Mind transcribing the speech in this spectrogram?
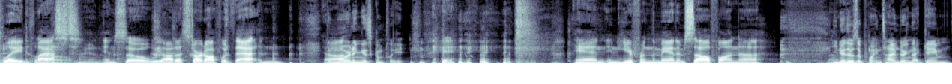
Played last. Oh, and so we ought to start off with that and The uh, morning is complete. and and hear from the man himself on uh, you know, there was a point in time during that game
